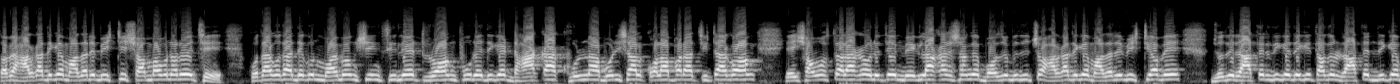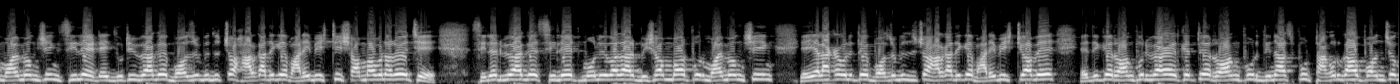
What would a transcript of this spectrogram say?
তবে হালকা থেকে মাঝারি বৃষ্টির সম্ভাবনা রয়েছে। কোথায় কোথায় দেখুন ময়মনসিংহ সিলেট, রংপুর, এদিকে ঢাকা, খুলনা, বরিশাল, কলাপাড়া, চিটাগং, এই সমস্ত এলাকাগুলিতে মেঘলা আকাশের সঙ্গে বজ্রবিদ্যুৎ হালকা থেকে মাঝারি বৃষ্টি হবে। যদি রাতের দিকে দেখি, তাহলে রাতের দিকে ময়মনসিংহ সিলেট, এই দুটি বিভাগে বজ্রবিদ্যুৎ হালকা থেকে ভারী বৃষ্টির সম্ভাবনা রয়েছে। সিলেট বিভাগে সিলেট, মৌলভীবাজার, বিশম্বরপুর ময়মনসিংহ এই এলাকাগুলিতে বজ্রবিদ্যুৎ হালকা থেকে ভারী বৃষ্টি হবে। এদিকে রংপুর বিভাগের ক্ষেত্রে রংপুর, দিনাজপুর, ঠাকুরগাঁও, পঞ্চগড়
